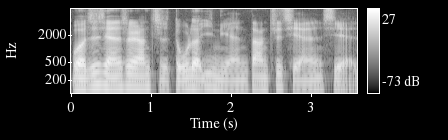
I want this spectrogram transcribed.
我之前虽然只读了一年，但之前写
